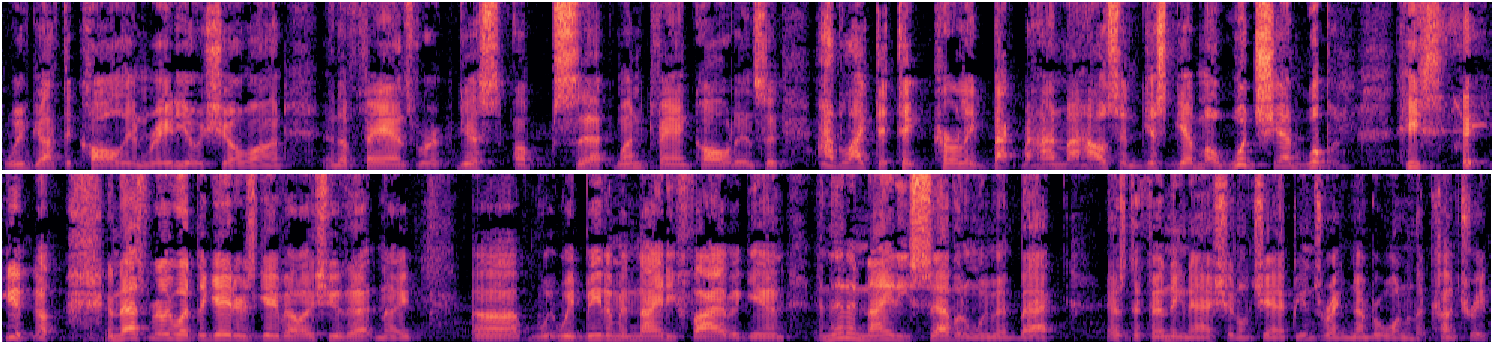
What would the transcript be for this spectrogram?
We've got the call in radio show on, and the fans were just upset. One fan called in and said, I'd like to take Curly back behind my house and just give him a woodshed whooping. He said, you know, and that's really what the Gators gave LSU that night. Uh, we, we, beat them in 95 again. And then in 97, we went back as defending national champions, ranked number one in the country.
